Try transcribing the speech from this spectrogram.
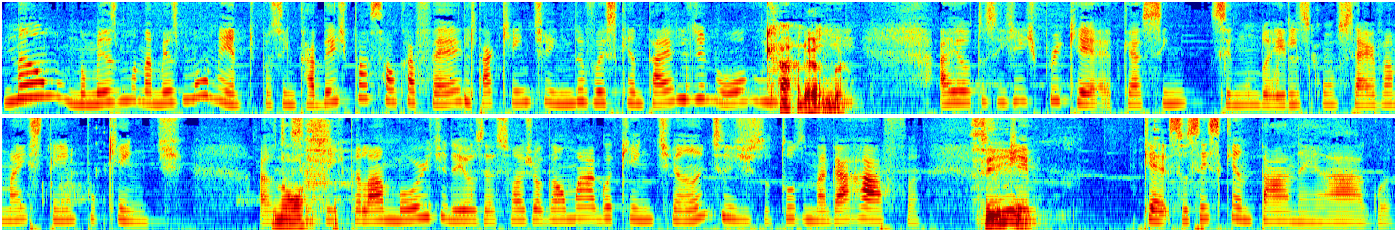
Não, no mesmo, no mesmo momento. Tipo assim, acabei de passar o café, ele tá quente ainda, vou esquentar ele de novo. e- Caramba. e- Aí eu tô assim, gente, por quê? É porque assim, segundo eles, conserva mais tempo quente. Aí eu tô Nossa. assim, gente, pelo amor de Deus, é só jogar uma água quente antes disso tudo na garrafa. Sim. Porque que se você esquentar né, a água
